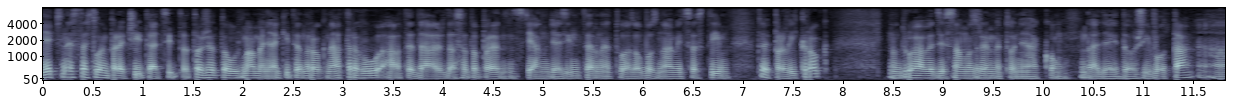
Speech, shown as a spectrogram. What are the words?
Nestačí len prečítať si to. Že to už máme nejaký ten rok na trhu a teda dá sa to stiahnuť aj z internetu a zoboznámiť sa s tým, to je prvý krok. No druhá vec je samozrejme to nejako dať aj do života. A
